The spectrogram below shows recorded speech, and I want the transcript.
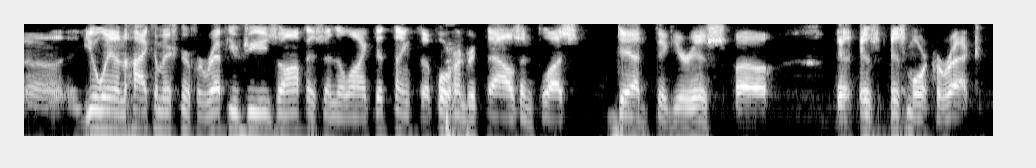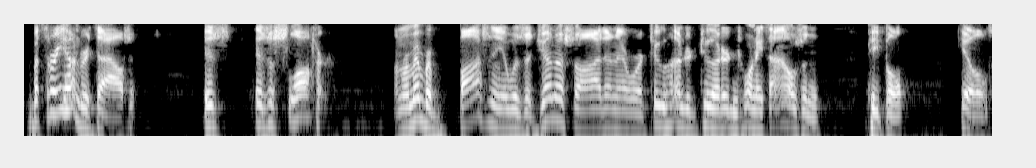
uh, UN High Commissioner for Refugees office and the like that think the 400,000 plus dead figure is uh, is is more correct. But three hundred thousand is is a slaughter. And remember, Bosnia was a genocide, and there were 200, 220,000 people killed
